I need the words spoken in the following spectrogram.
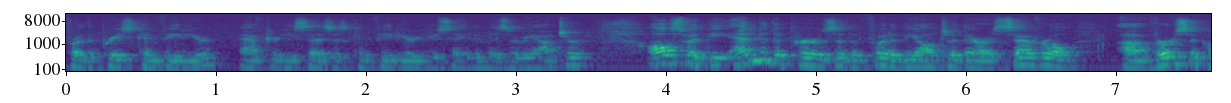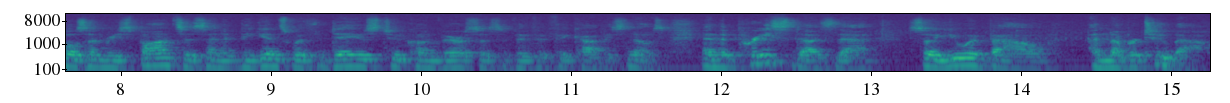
for the priest confiteor. After he says his confiteor, you say the Misereatur. Also, at the end of the prayers of the foot of the altar, there are several uh, versicles and responses, and it begins with Deus tu conversus vivificabis nos. And the priest does that, so you would bow a number two bow,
